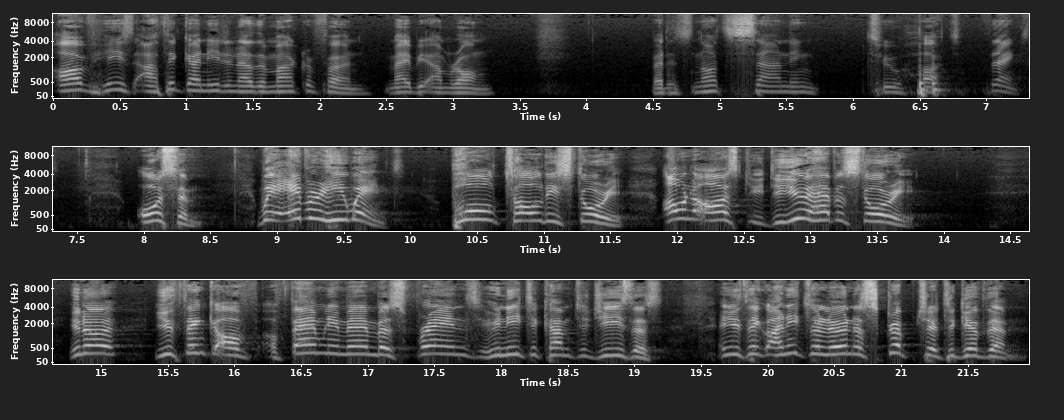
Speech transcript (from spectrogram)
of his, I think I need another microphone. Maybe I'm wrong, but it's not sounding too hot. Thanks. Awesome. Wherever he went, Paul told his story. I want to ask you do you have a story? You know, you think of, family members, friends who need to come to Jesus and you think, I need to learn a scripture to give them.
